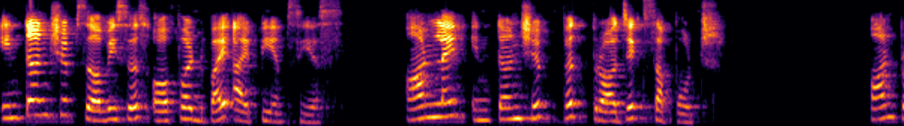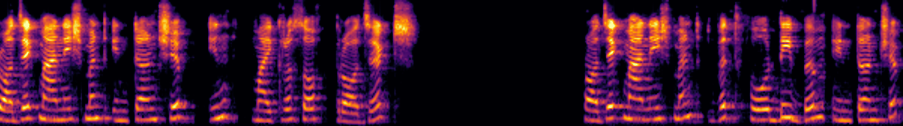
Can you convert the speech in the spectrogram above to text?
Internship services offered by IPMCS. Online internship with project support. On project management internship in Microsoft Project. Project management with 4D BIM internship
